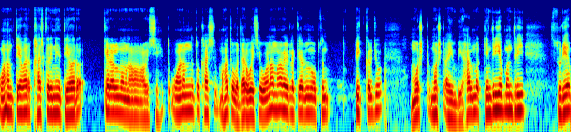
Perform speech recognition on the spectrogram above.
ઓણમ તહેવાર, ખાસ કરીને તહેવાર કેરળમાં મનાવવામાં આવે છે. તો ઓણમનું તો ખાસ મહત્ત્વ વધારે હોય છે. ઓણમ આવે એટલે કેરળનું ઓપ્શન ટીક કરજો. મોસ્ટ મોસ્ટ આઈએમબી હાલમાં કેન્દ્રીય મંત્રી સૂર્ય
